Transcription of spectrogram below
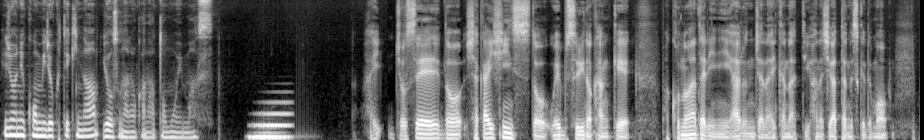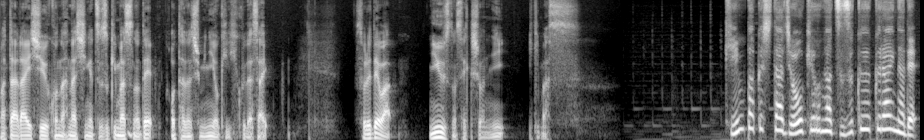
非常にこう魅力的な要素なのかなと思います。はい。女性の社会進出と Web3 の関係、まあ、この辺りにあるんじゃないかなっていう話があったんですけども、また来週この話が続きますので、お楽しみにお聞きください。それでは、ニュースのセクションに行きます。緊迫した状況が続くウクライナで、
